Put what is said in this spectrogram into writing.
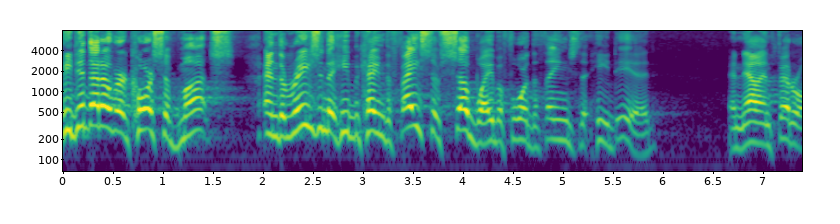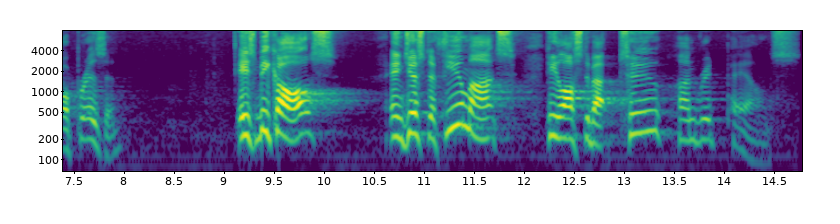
He did that over a course of months. And the reason that he became the face of Subway before the things that he did, and now in federal prison, is because in just a few months, he lost about 200 pounds.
